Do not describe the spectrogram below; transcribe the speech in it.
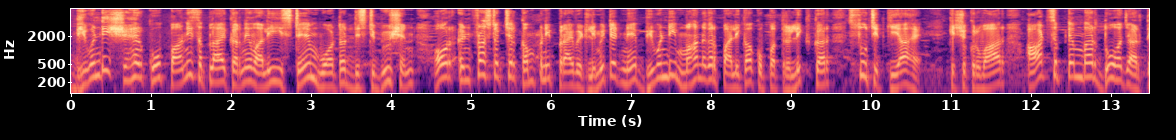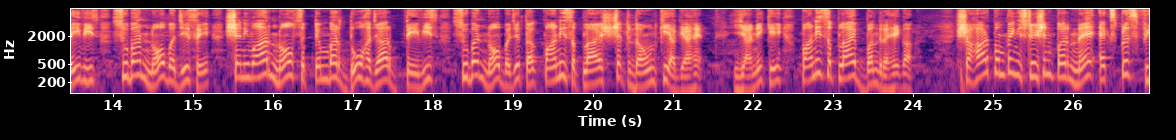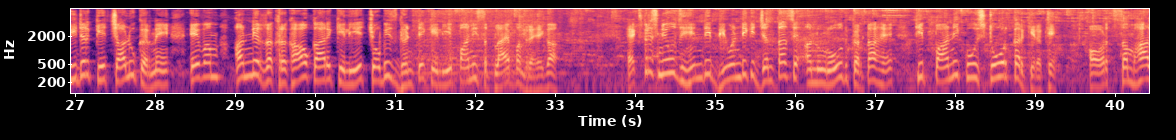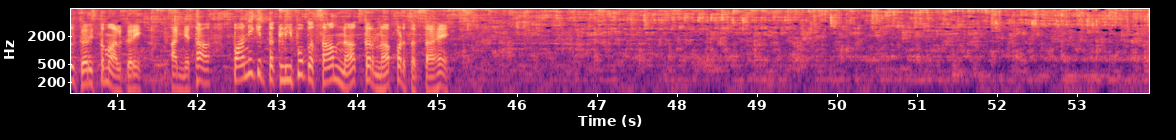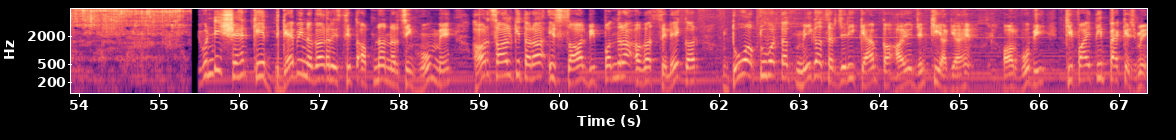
भिवंडी शहर को पानी सप्लाई करने वाली स्टेम वाटर डिस्ट्रीब्यूशन और इंफ्रास्ट्रक्चर कंपनी प्राइवेट लिमिटेड ने भिवंडी महानगर पालिका को पत्र लिखकर सूचित किया है कि शुक्रवार 8 सितंबर 2023 सुबह 9 बजे से शनिवार 9 सितंबर 2023 सुबह 9 बजे तक पानी सप्लाई शट डाउन किया गया है। यानी कि पानी सप्लाई बंद रहेगा। शहाड़ पंपिंग स्टेशन पर नए एक्सप्रेस फीडर के चालू करने एवं अन्य रखरखाव कार्य के लिए 24 घंटे के लिए पानी सप्लाई बंद रहेगा। एक्सप्रेस न्यूज़ हिंदी भिवंडी की जनता से अनुरोध करता है कि पानी को स्टोर करके रखें और संभाल कर इस्तेमाल करें। अन्यथा पानी की तकलीफों का सामना करना पड़ सकता है। भिवंडी शहर के गैबी नगर स्थित अपना नर्सिंग होम में हर साल की तरह इस साल भी 15 अगस्त से लेकर 2 अक्टूबर तक मेगा सर्जरी कैंप का आयोजन किया गया है और वो भी किफायती पैकेज में।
